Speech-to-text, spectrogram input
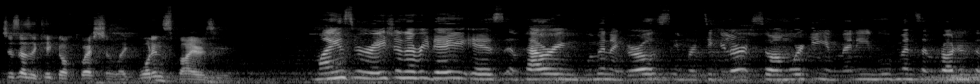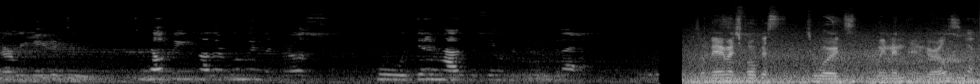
just as a kickoff question, like what inspires you? My inspiration every day is empowering women and girls in particular. So I'm working in many movements and projects that are related to, to helping other women and girls who didn't have the same opportunities that I had. So very much focused towards women and girls. Yes.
